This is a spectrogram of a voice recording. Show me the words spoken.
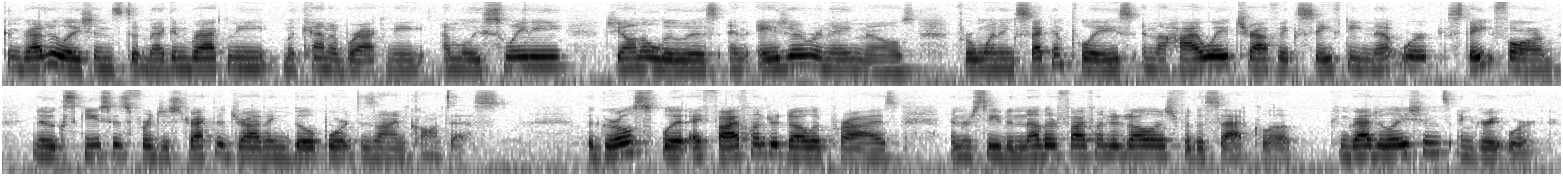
Congratulations to Megan Brackney, McKenna Brackney, Emily Sweeney, Gianna Lewis, and Asia Renee Mills for winning second place in the Highway Traffic Safety Network State Farm No Excuses for Distracted Driving Billboard Design Contest. The girls split a $500 prize and received another $500 for the SAD Club. Congratulations and great work.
